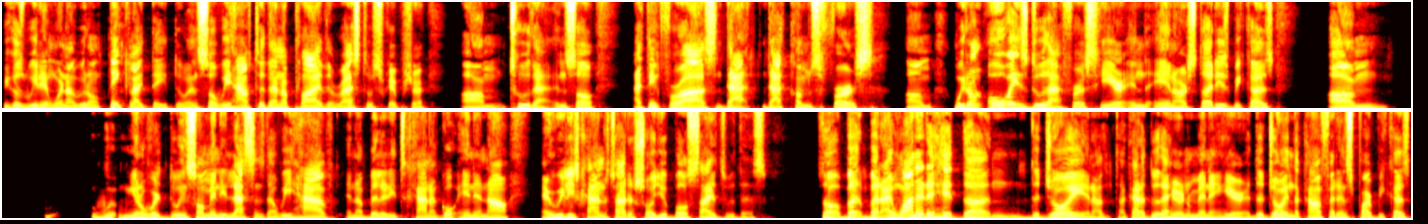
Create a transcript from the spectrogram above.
because we didn't we're not we don't think like they do and so we have to then apply the rest of scripture um to that and so i think for us that that comes first um we don't always do that first here in in our studies because um we, you know we're doing so many lessons that we have an ability to kind of go in and out and really kind of try to show you both sides with this so, but but I wanted to hit the the joy, and I, I got to do that here in a minute. Here, the joy and the confidence part, because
